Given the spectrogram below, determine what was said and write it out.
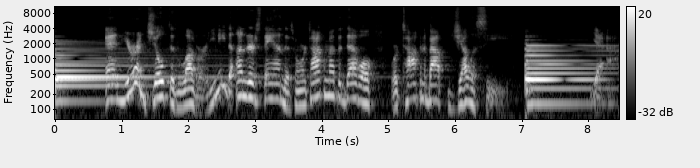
And you're a jilted lover. You need to understand this. When we're talking about the devil, we're talking about jealousy. Yeah.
